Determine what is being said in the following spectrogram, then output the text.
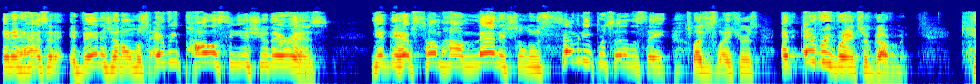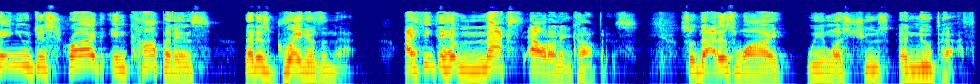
and it has an advantage on almost every policy issue there is. Yet they have somehow managed to lose 70% of the state legislatures and every branch of government. Can you describe incompetence that is greater than that? I think they have maxed out on incompetence. So that is why we must choose a new path.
